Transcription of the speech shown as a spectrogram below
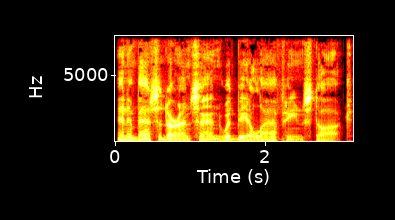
An ambassador unsent would be a laughing stock,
